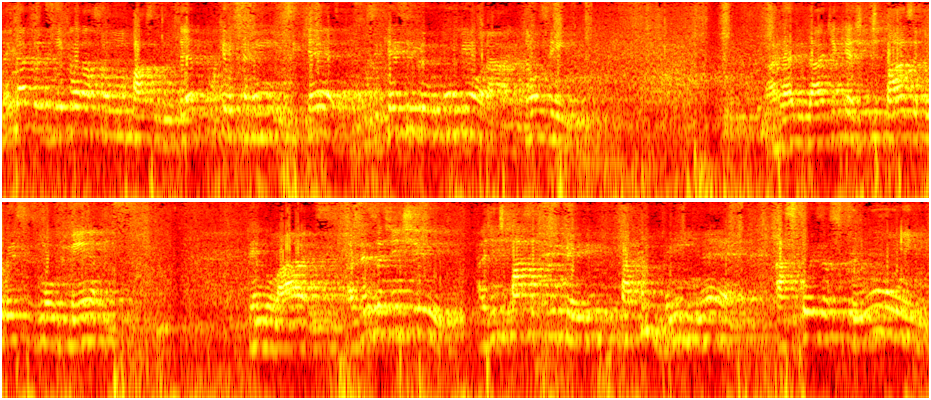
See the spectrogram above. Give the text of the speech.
nem dá para dizer que a oração não passa do teto, porque você nem sequer, sequer se preocupa em orar. Então, assim, a realidade é que a gente passa por esses movimentos pendulares. Às vezes a gente, a gente passa por um período que está tão bem, né? As coisas fluem,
